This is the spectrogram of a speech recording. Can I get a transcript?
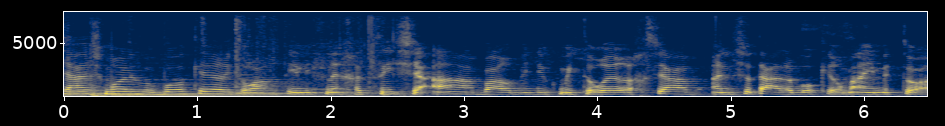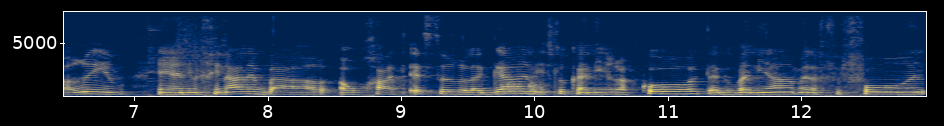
השעה שמונה בבוקר, התעוררתי לפני חצי שעה, בר בדיוק מתעורר עכשיו, אני שותה על הבוקר מים מתוארים, אה, אני מכינה לבר ארוחת עשר לגן, יש לו כאן ירקות, עגבניה, מלפפון,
